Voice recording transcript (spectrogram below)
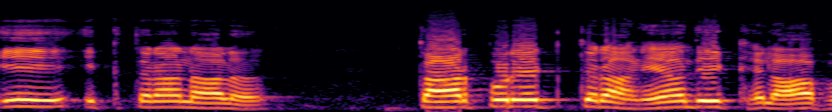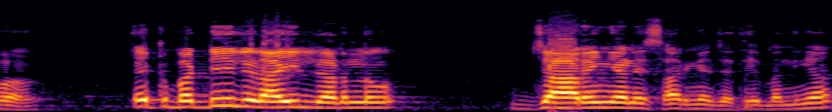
ਇਹ ਇੱਕ ਤਰ੍ਹਾਂ ਨਾਲ ਕਾਰਪੋਰੇਟ ਘਰਾਣਿਆਂ ਦੇ ਖਿਲਾਫ ਇੱਕ ਵੱਡੀ ਲੜਾਈ ਲੜਨ ਜਾ ਰਹੀਆਂ ਨੇ ਸਾਰੀਆਂ ਜਥੇਬੰਦੀਆਂ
